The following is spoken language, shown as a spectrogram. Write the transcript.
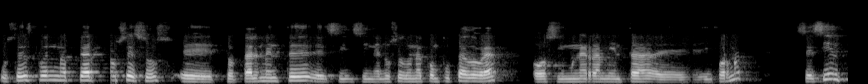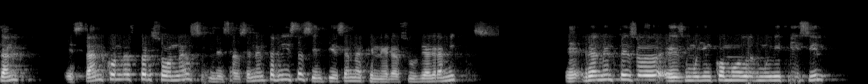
ustedes pueden mapear procesos eh, totalmente sin, el uso de una computadora o sin una herramienta informática. Se sientan, están con las personas, les hacen entrevistas y empiezan a generar sus diagramitas. realmente eso es muy incómodo, es muy difícil,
